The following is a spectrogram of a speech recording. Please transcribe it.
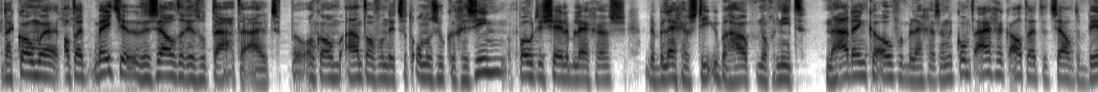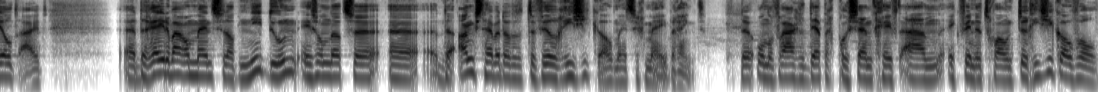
Daar komen altijd een beetje dezelfde resultaten uit. Ook al een aantal van dit soort onderzoeken gezien. Potentiële beleggers, de beleggers die überhaupt nog niet nadenken over beleggers. En er komt eigenlijk altijd hetzelfde beeld uit. Eh, de reden waarom mensen dat niet doen, is omdat ze uh, de angst hebben dat het te veel risico met zich meebrengt. De ondervraagde 30% geeft aan, ik vind het gewoon te risicovol.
